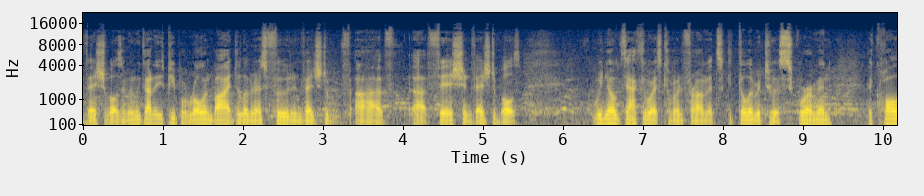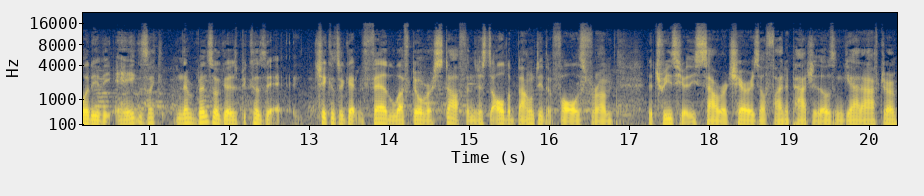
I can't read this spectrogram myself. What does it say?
vegetables. I mean, we got these people rolling by delivering us food and vegetable, uh, uh, fish and vegetables. We know exactly where it's coming from. It's delivered to us squirming. The quality of the eggs, like, never been so good, is because the chickens are getting fed leftover stuff and just all the bounty that falls from the trees here. These sour cherries, they'll find a patch of those and get after them,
